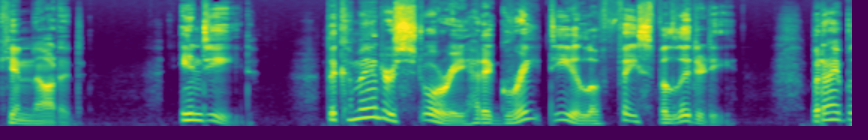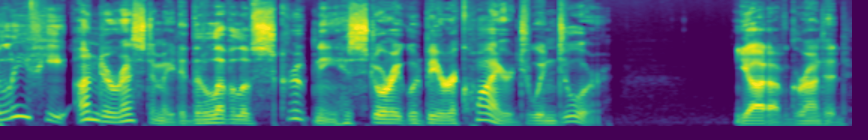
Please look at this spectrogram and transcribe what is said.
Qin nodded. Indeed. The commander's story had a great deal of face validity, but I believe he underestimated the level of scrutiny his story would be required to endure. Yadav grunted.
